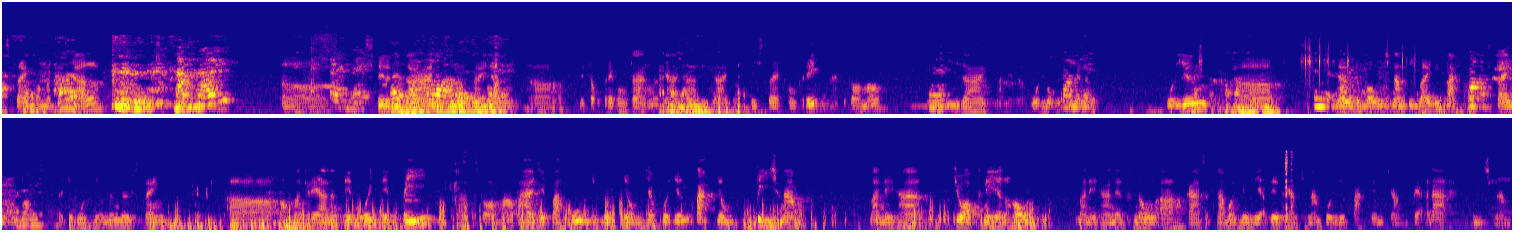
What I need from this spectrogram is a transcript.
Strength of Material អឺ Steel Design ហើយនឹងអឺពីតុកប្រេកុងត្រាំងគេហៅថា Design of the Stress Concrete ហើយបន្តមក Design បាន4មុខវិជ្ជាហ្នឹងពួកយើងអឺនៅដំបូងឆ្នាំទី3នេះប៉ះ strength របស់ជាមួយខ្ញុំហ្នឹងនៅ strength អឺ of material ហ្នឹងភាគ1ភាគ2បន្ទាប់មកប្រហែលជាប៉ះពូជជាមួយខ្ញុំអញ្ចឹងពួកយើងប៉ះខ្ញុំ2ឆ្នាំបានន័យថាជាប់គ្នារហូតបានន័យថានៅក្នុងអឺការសិក្សារបស់យើងរយៈពេល5ឆ្នាំពួកយើងប៉ះខ្ញុំចង់ពាក់កណ្ដាល2ឆ្នាំ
